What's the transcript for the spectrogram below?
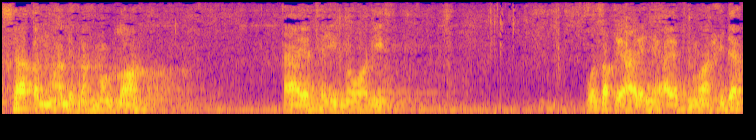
ساق المؤلف رحمه الله آيتي المواريث وبقي عليه آية واحدة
